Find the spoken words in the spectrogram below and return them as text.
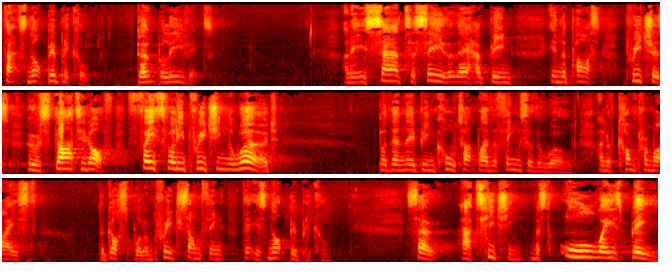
that's not biblical. Don't believe it. And it is sad to see that there have been in the past preachers who have started off faithfully preaching the word, but then they've been caught up by the things of the world and have compromised the gospel and preached something that is not biblical. So our teaching must always be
